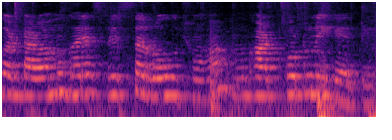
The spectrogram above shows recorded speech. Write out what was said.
કંટાળો હું ઘરે સ્ટ્રેસર રહું છું હા. હું ખાટ ખોટું નહીં કહેતી.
